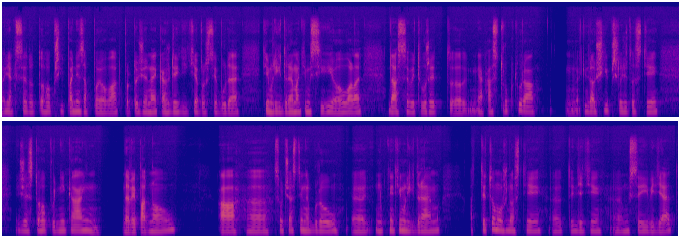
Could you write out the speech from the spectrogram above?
jak se do toho případně zapojovat, protože ne každé dítě prostě bude tím lídrem a tím CEO, ale dá se vytvořit eh, nějaká struktura, nějaké další příležitosti, že z toho podnikání nevypadnou a eh, současně nebudou nutně tím lídrem. A tyto možnosti ty děti musí vidět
